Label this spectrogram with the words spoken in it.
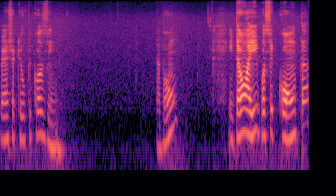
fecha aqui o picôzinho, tá bom? Então aí você conta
